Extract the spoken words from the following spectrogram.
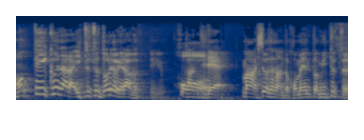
持っていくなら5つどれを選ぶっていう感じで。まあ視聴者さんとコメント見つつ、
